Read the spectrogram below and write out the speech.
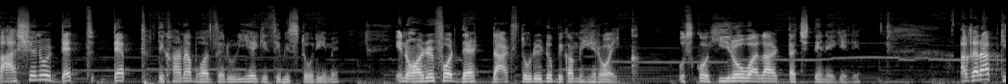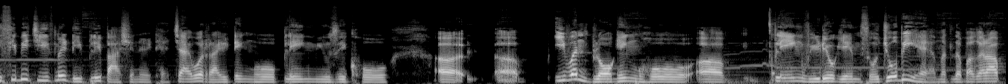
पैशन और डेथ डेप्थ दिखाना बहुत ज़रूरी है किसी भी स्टोरी में। In order for that that story to become heroic उसको हीरो वाला टच देने के लिए। अगर आप किसी भी चीज़ में डीपली पैशनेट है, चाहे वो राइटिंग हो प्लेइंग म्यूज़िक हो इवन ब्लॉगिंग हो प्लेइंग वीडियो गेम्स हो, जो भी है मतलब अगर आप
